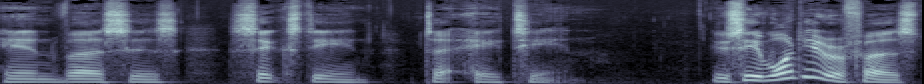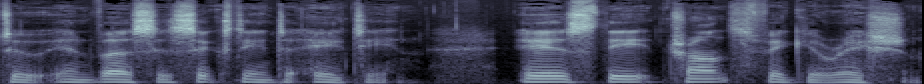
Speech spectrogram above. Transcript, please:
in verses 16 to 18. You see, what he refers to in verses 16 to 18 is the Transfiguration.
